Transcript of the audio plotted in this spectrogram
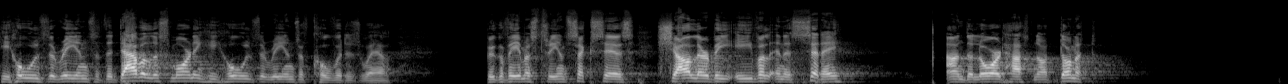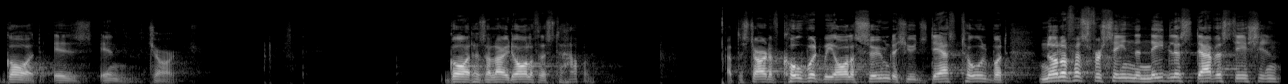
He holds the reins of the devil this morning. He holds the reins of COVID as well. Book of Amos 3 and 6 says, Shall there be evil in a city, and the Lord hath not done it? God is in charge. God has allowed all of this to happen. At the start of COVID, we all assumed a huge death toll, but none of us foreseen the needless devastation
